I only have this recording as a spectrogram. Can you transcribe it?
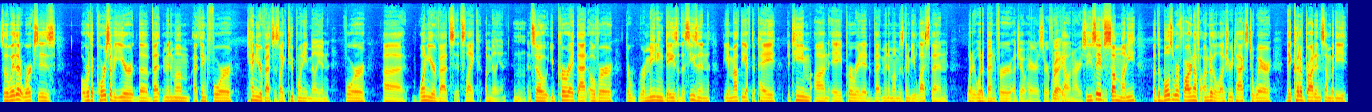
So the way that it works is over the course of a year, the vet minimum, I think for 10 year vets is like 2.8 million. For uh, one year vets, it's like a 1000000 And so you prorate that over the remaining days of the season, the amount that you have to pay the team on a prorated vet minimum is going to be less than what it would have been for a Joe Harris or for Right. a Gallinari. So you save some money, but the Bulls were far enough under the luxury tax to where they could have brought in somebody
